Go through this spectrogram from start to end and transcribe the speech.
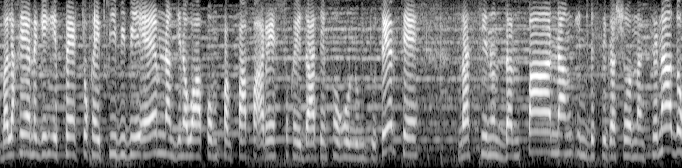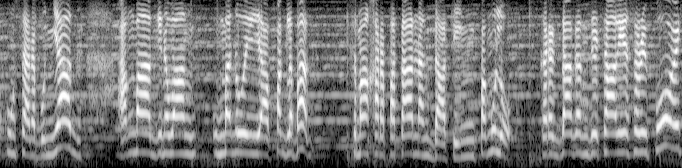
malaki ang naging epekto kay PBBM ng ginawa pong pagpapaaresto kay dating Pangulong Duterte na sinundan pa ng investigasyon ng Senado kung saan nabunyag ang mga ginawang umano'y ah, paglabag sa mga karapatan ng dating Pangulo. Karagdagang detalye sa report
